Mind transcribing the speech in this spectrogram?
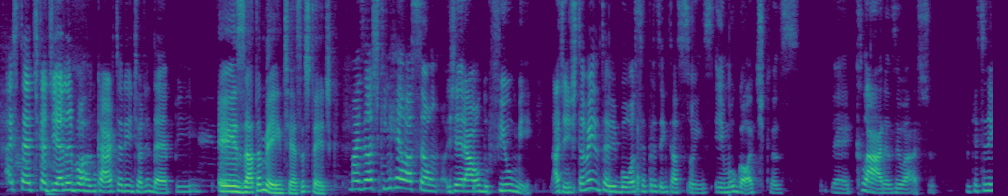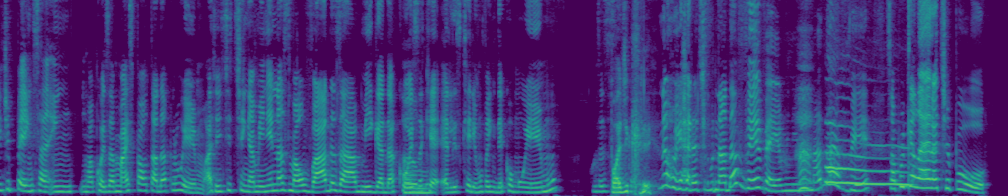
A estética de Ellen Bonham Carter e Johnny Depp. Exatamente, essa estética. Mas eu acho que em relação geral do filme, a gente também não teve boas representações emo-góticas é, claras, eu acho. Porque se a gente pensa em uma coisa mais pautada pro emo, a gente tinha Meninas Malvadas, a amiga da coisa Amo. que eles queriam vender como emo. Se- Pode crer. Não, e era tipo nada a ver, velho. A menina nada a ver. Só porque ela era tipo.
